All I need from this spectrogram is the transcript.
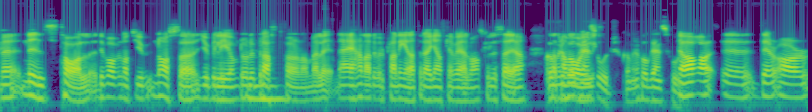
med Nils tal. Det var väl något ju, NASA-jubileum då det Mm. brast för honom. Eller nej, han hade väl planerat det där ganska väl vad han skulle säga. kommer du ihåg hans liksom- ord? Kommer du ihåg hans ord? Ja, eh, there are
